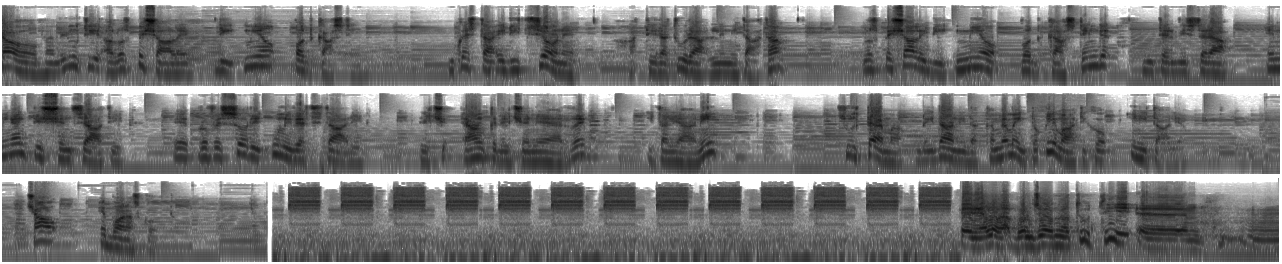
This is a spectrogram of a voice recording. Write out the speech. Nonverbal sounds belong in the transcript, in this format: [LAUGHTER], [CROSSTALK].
Ciao, benvenuti allo speciale di Mio Podcasting. In questa edizione a tiratura limitata, lo speciale di Mio Podcasting intervisterà eminenti scienziati e professori universitari e anche del CNR italiani sul tema dei danni da cambiamento climatico in Italia. Ciao e buon ascolto. Bene, allora buongiorno a tutti, eh,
